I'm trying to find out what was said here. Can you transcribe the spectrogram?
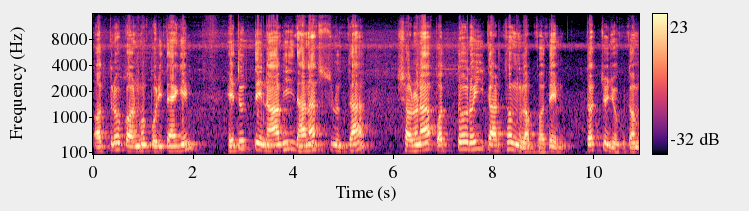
অত্র কর্ম পরিত্যাগে। হেতুত্বে নাভিধানাৎ শ্রদ্ধা শরণাপত্তরৈকার্থং লভ্যতে। তচ্চ যুক্তম।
